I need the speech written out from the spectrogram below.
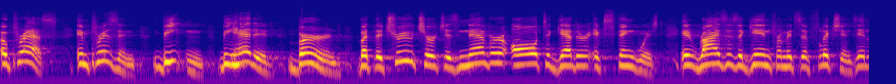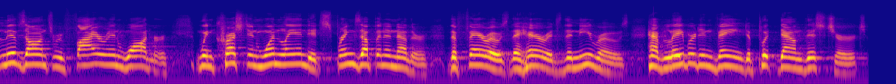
oppressed, imprisoned, beaten, beheaded, burned, but the true church is never altogether extinguished. It rises again from its afflictions. It lives on through fire and water. When crushed in one land, it springs up in another. The Pharaohs, the Herods, the Neros have labored in vain to put down this church.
